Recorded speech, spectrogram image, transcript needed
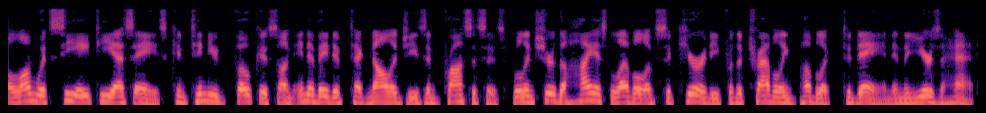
along with CATSA's continued focus on innovative technologies and processes, will ensure the highest level of security for the traveling public, today and in the years ahead.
